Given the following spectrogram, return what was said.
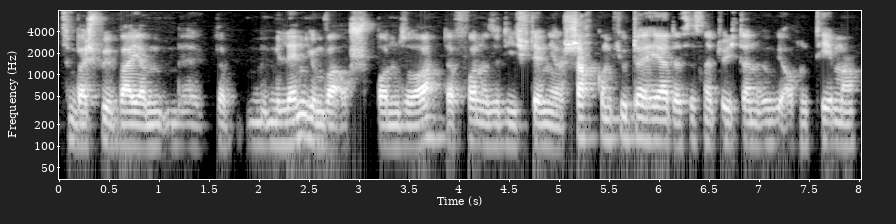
zum Beispiel war ja, äh, glaub, Millennium war auch Sponsor davon, also die stellen ja Schachcomputer her, das ist natürlich dann irgendwie auch ein Thema.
